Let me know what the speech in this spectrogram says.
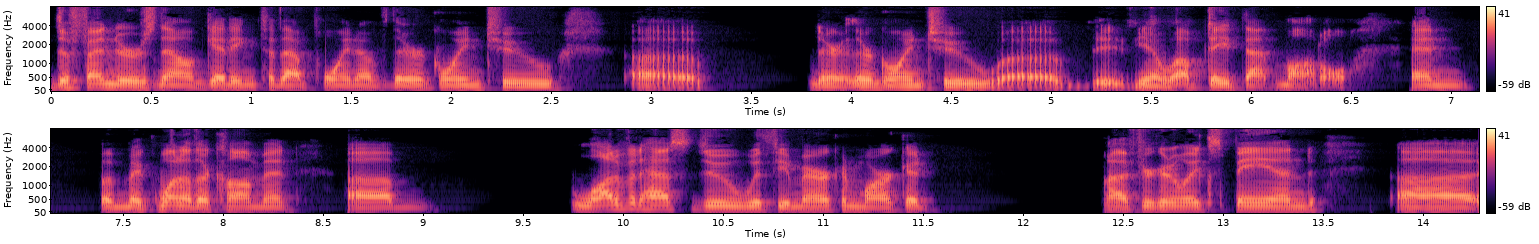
Defenders now getting to that point of they're going to uh, they're they're going to uh, you know update that model and but make one other comment. Um, a lot of it has to do with the American market. Uh, if you're going to expand uh,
